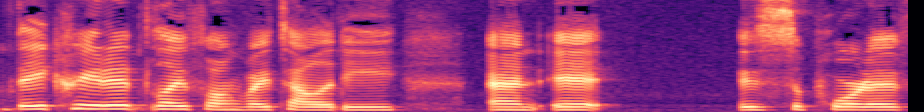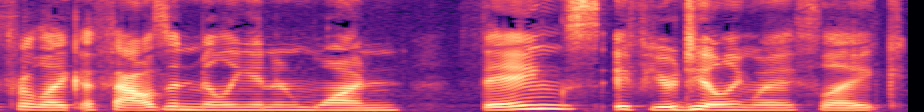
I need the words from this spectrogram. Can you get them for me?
they created Lifelong Vitality and it is supportive for like a thousand million and one things if you're dealing with like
